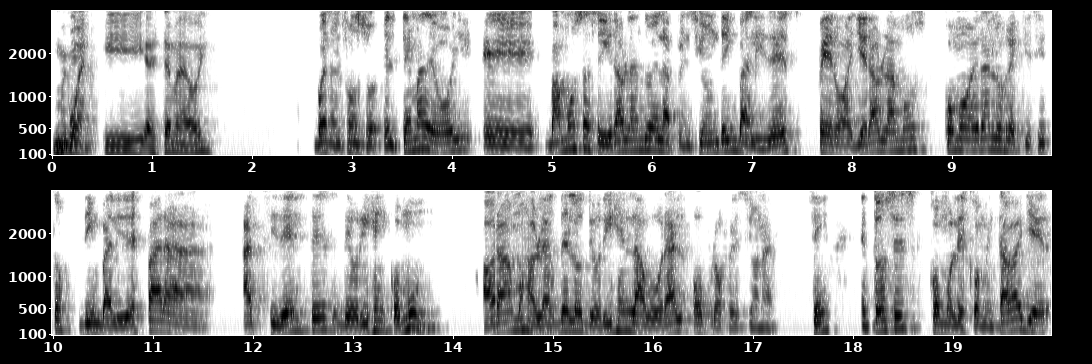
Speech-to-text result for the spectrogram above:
Muy bueno. ¿Y el tema de hoy? Bueno, Alfonso, el tema de hoy, eh, vamos a seguir hablando de la pensión de invalidez, pero ayer hablamos cómo eran los requisitos de invalidez para accidentes de origen común. Ahora vamos a hablar de los de origen laboral o profesional. ¿sí? Entonces, como les comentaba ayer,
